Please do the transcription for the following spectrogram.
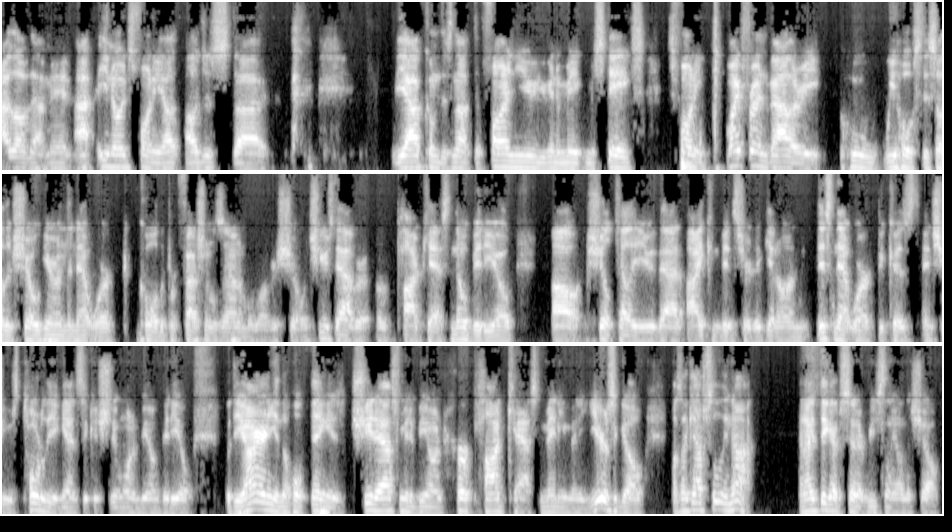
I love that, man. I, you know, it's funny. I'll, I'll just, uh, the outcome does not define you. You're going to make mistakes. It's funny. My friend Valerie, who we host this other show here on the network called the Professionals Animal Lovers Show, and she used to have a, a podcast, no video. Uh, she'll tell you that I convinced her to get on this network because, and she was totally against it because she didn't want to be on video. But the irony of the whole thing is, she'd asked me to be on her podcast many, many years ago. I was like, absolutely not. And I think I've said it recently on the show.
